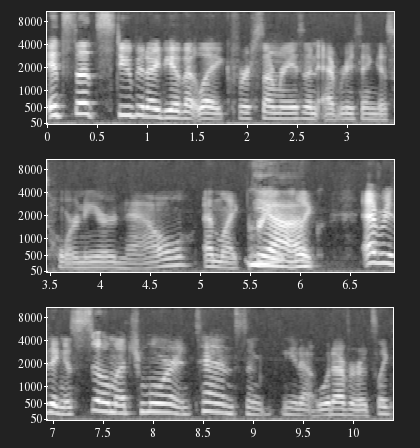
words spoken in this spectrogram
it's that stupid idea that like for some reason everything is hornier now and like cra- Yeah. like everything is so much more intense and you know whatever. It's like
